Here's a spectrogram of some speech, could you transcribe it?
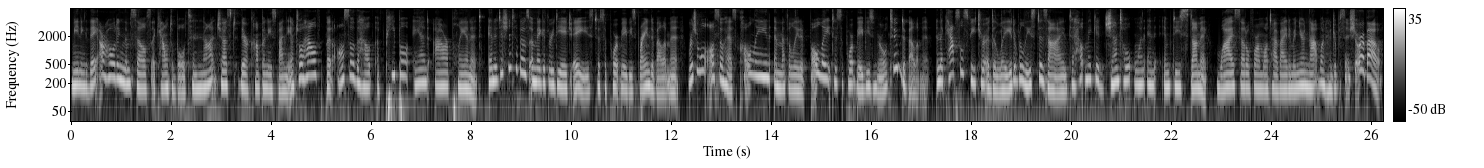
meaning they are holding themselves accountable to not just their company's financial health, but also the health of people and our planet. In addition to those omega 3 DHAs to support baby's brain development, Ritual also has choline and methylated folate to support baby's neural tube development. And the capsules feature a delayed release design to help make it gentle on an empty stomach. Why settle for a multivitamin you're not 100% sure about?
